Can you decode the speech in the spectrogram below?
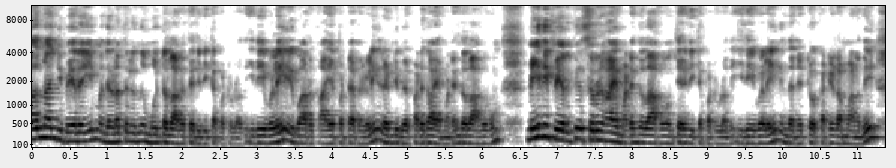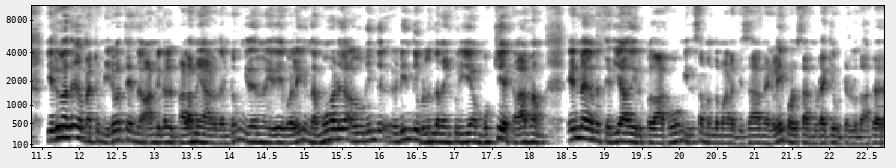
பதினைஞ்சு பேரையும் இந்த இடத்திலிருந்து மீட்டதாக தெரிவிக்கப்பட்டுள்ளது. இதே வேளையில் இவ்வாறு காயப்பட்டவர்களில் ரெண்டு பேர் படுகாயமடைந்ததாகவும் மீதி பேருக்கு சிறுகாயம் அடைந்ததாகவும் தெரிவிக்கப்பட்டுள்ளது. இதே வேளையில் இந்த நெட்வொர்க் கட்டிடமானது இருபது மற்றும் இருபத்தைந்து ஆண்டுகள் பழமையானது என்றும் இதன் இதே வேளையில் இந்த மூடு இடிந்து இடிந்து விழுந்தமைக்குரிய முக்கிய காரணம் என்ன என்று தெரியாது இருப்பதாகவும் இது சம்பந்தமான விசாரணைகளை போலீசார் முடக்கிவிட்டுள்ளதாக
